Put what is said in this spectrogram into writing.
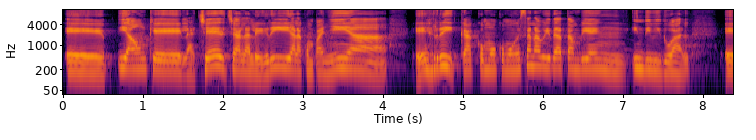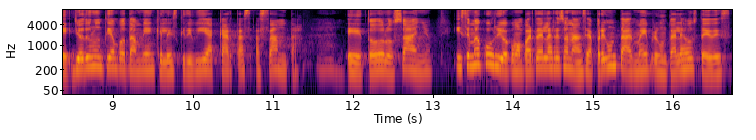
Eh, y aunque la chercha, la alegría, la compañía es rica, como, como esa Navidad también individual. Eh, yo de un tiempo también que le escribía cartas a Santa mm. eh, todos los años. Y se me ocurrió, como parte de la resonancia, preguntarme y preguntarles a ustedes,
